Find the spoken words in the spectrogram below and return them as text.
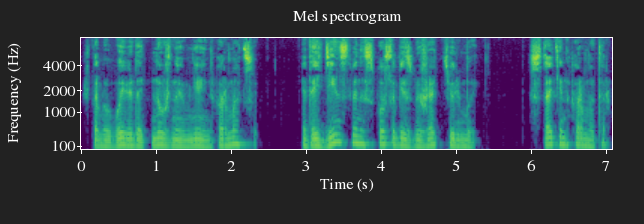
чтобы выведать нужную мне информацию. Это единственный способ избежать тюрьмы – стать информатором.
